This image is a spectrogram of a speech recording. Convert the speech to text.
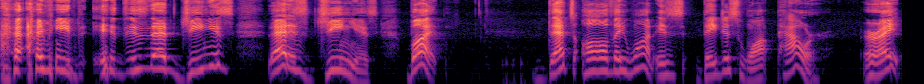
I mean, isn't that genius? That is genius. But that's all they want is they just want power. All right?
